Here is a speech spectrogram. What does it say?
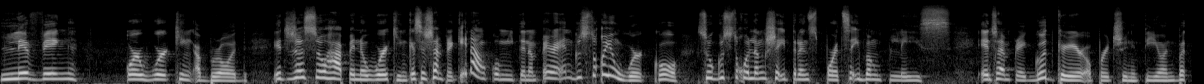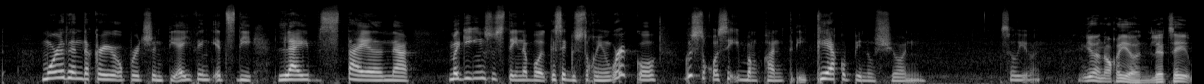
living or working abroad. It just so happen na working kasi syempre kailangan kumita ng pera and gusto ko yung work ko. So gusto ko lang siya i-transport sa ibang place. And syempre good career opportunity yon But more than the career opportunity, I think it's the lifestyle na magiging sustainable kasi gusto ko yung work ko, gusto ko sa ibang country. Kaya ko pinush yun. So yun. Yun, okay yun. Let's say,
